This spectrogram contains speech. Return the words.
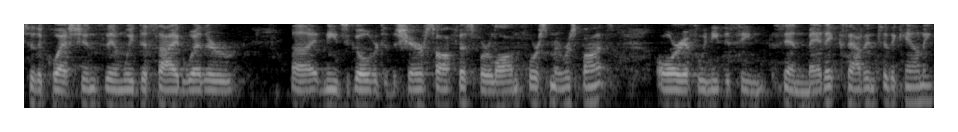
to the questions, then we decide whether uh, it needs to go over to the sheriff's office for law enforcement response, or if we need to see, send medics out into the county,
